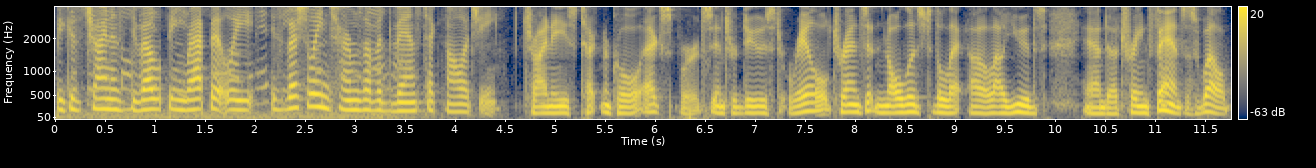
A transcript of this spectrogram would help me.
because China is developing rapidly, especially in terms of advanced technology. Chinese technical experts introduced rail transit knowledge to the uh, Lao youths and uh, train fans as well.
